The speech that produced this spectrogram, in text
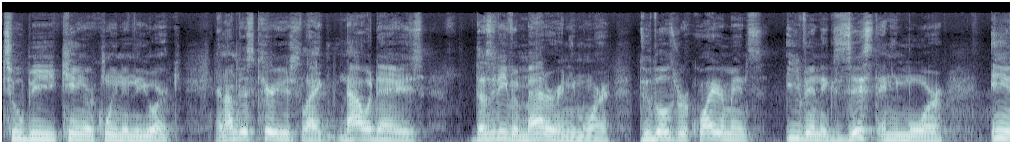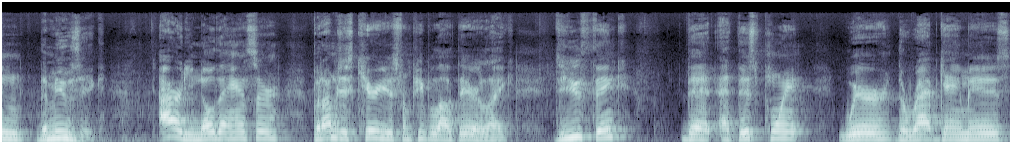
to be king or queen of New York. And I'm just curious, like nowadays, does it even matter anymore? Do those requirements even exist anymore in the music? I already know the answer, but I'm just curious from people out there, like, do you think that at this point where the rap game is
